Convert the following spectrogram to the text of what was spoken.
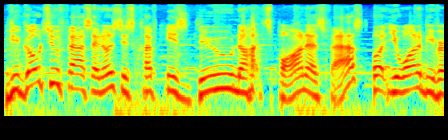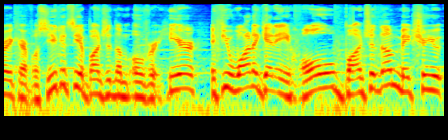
If you go too fast, I notice these Klefkis do not spawn as fast, but you want to be very careful. So you can see a bunch of them over here. If you want to get a whole bunch of them, make sure you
